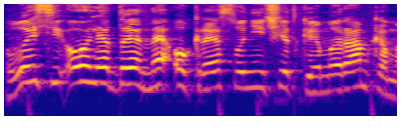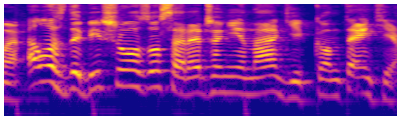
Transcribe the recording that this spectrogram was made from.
Лисі огляди не окреслені чіткими рамками, але здебільшого зосереджені на гік-контенті.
